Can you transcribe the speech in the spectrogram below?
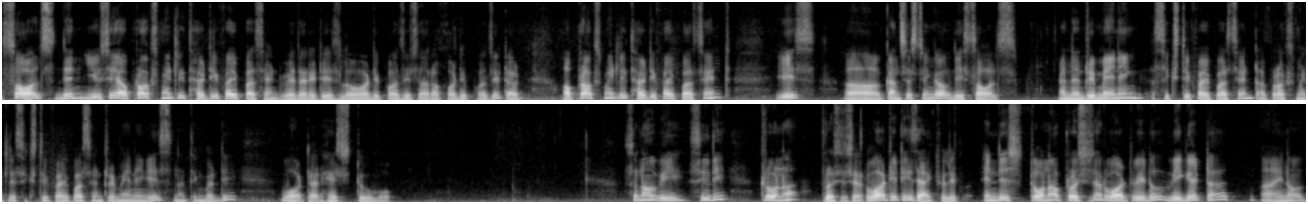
salts then you say approximately 35 percent whether it is lower deposits or upper deposit at approximately 35 percent is uh, consisting of these salts and then remaining 65 percent approximately 65 percent remaining is nothing but the water H2O. So, now we see the Trona processor. what it is actually in this Trona processor what we do we get a uh, you know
